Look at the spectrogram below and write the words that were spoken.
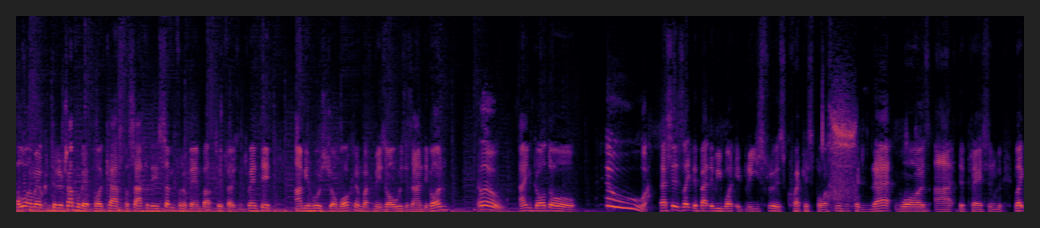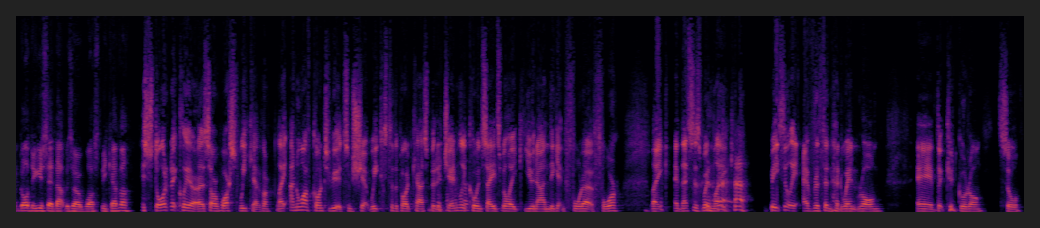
Hello and welcome to the Trample Bet podcast for Saturday, 7th of November 2020. I'm your host, John Walker, and with me as always is Andy Vaughan. Hello. I'm Gordo. Hello. This is like the bit that we want to breeze through as quick as possible because that was a depressing. Like Gordo, you said that was our worst week ever. Historically, uh, it's our worst week ever. Like I know I've contributed some shit weeks to the podcast, but it generally coincides with like you and Andy getting four out of four. Like, and this is when like basically everything had went wrong uh, that could go wrong. So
